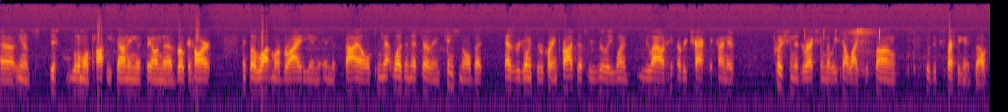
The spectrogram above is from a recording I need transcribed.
uh, you know, just a little more poppy sounding, let's say on uh, Broken Heart. And so a lot more variety in, in the styles. And that wasn't necessarily intentional, but as we are going through the recording process, we really wanted, we allowed every track to kind of push in the direction that we felt like the song was expressing itself.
